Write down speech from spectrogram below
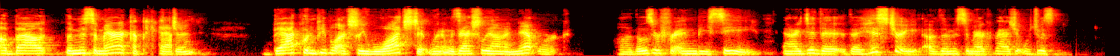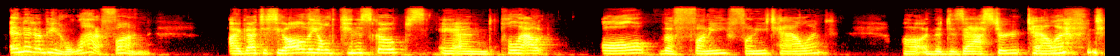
about the Miss America pageant back when people actually watched it, when it was actually on a network. Uh, those were for NBC. And I did the, the history of the Miss America pageant, which was ended up being a lot of fun. I got to see all the old kinescopes and pull out all the funny, funny talent, uh, the disaster talent,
